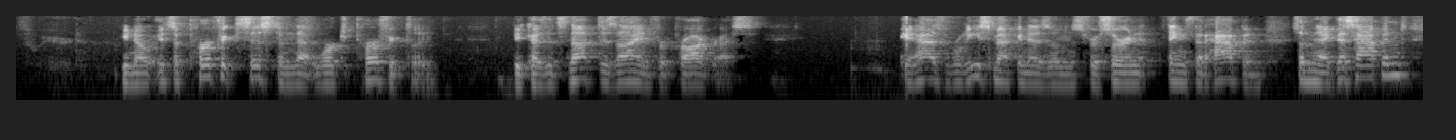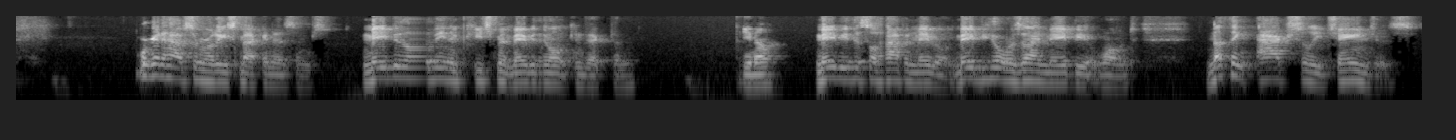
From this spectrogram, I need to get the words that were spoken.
It's weird. You know, it's a perfect system that works perfectly because it's not designed for progress. It has release mechanisms for certain things that happen. Something like this happened we're going to have some release mechanisms. Maybe there'll be an impeachment. Maybe they won't convict him. You know, maybe this will happen. Maybe maybe he'll resign. Maybe it won't. Nothing actually changes.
